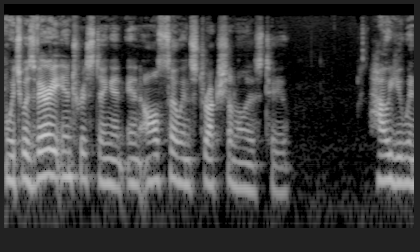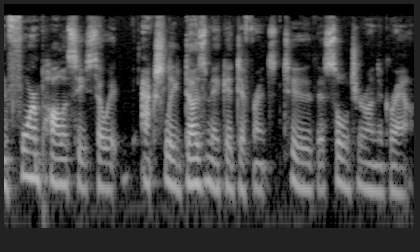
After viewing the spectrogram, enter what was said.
which was very interesting and, and also instructional as to how you inform policy so it actually does make a difference to the soldier on the ground.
